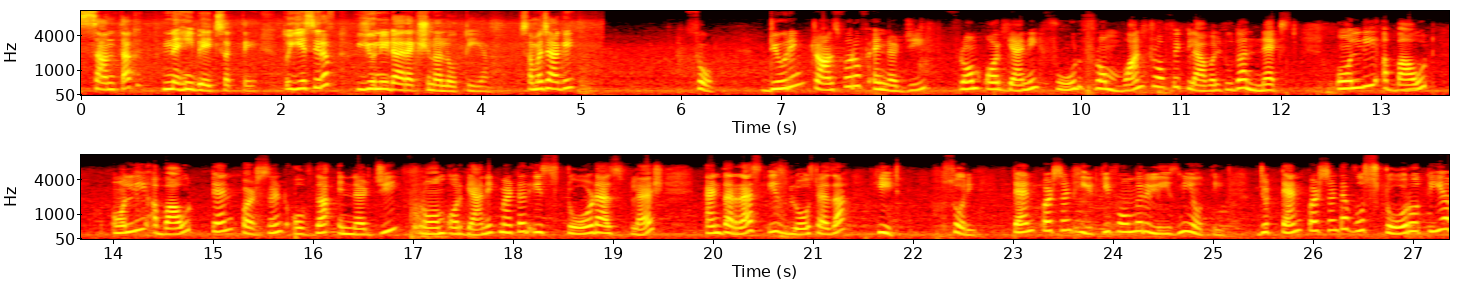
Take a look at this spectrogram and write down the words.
सन तक नहीं बेच सकते। तो ये सिर्फ़ यूनी डायरेक्शनल होती है। समझ आ गई? So during transfer of energy from organic food from one trophic level to the next, only about only about 10% of the energy from organic matter is stored as flash and the rest is lost as a heat sorry 10% heat की फॉर्म में रिलीज़ नहीं होती। जो 10% है, वो स्टोर होती है,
